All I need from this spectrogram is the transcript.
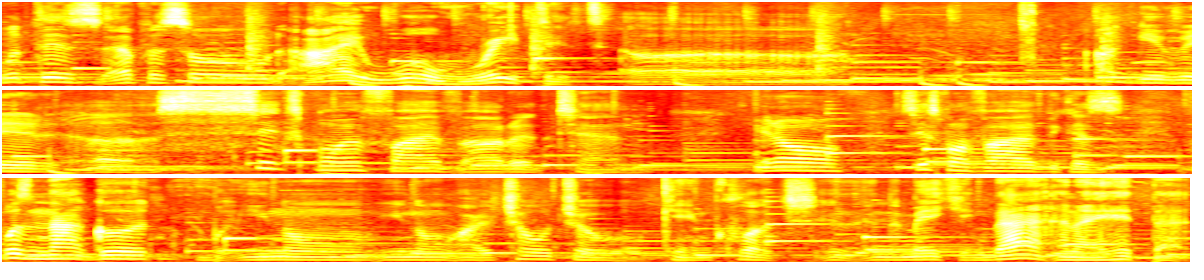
with this episode, I will rate it. Uh, I'll give it a 6.5 out of 10. You know, 6.5 because it was not that good, but you know, you know, our Chocho came clutch in, in the making. That and I hit that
